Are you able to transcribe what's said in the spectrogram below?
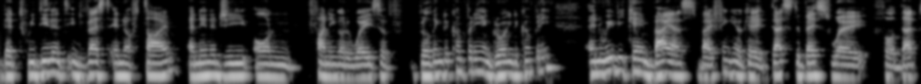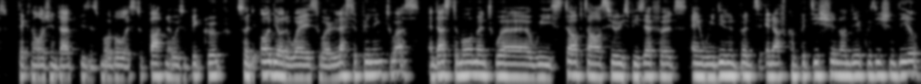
that we didn't invest enough time and energy on finding other ways of building the company and growing the company And we became biased by thinking, okay, that's the best way for that technology and that business model is to partner with a big group. So the, all the other ways were less appealing to us. And that's the moment where we stopped our Series B efforts and we didn't put enough competition on the acquisition deal.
